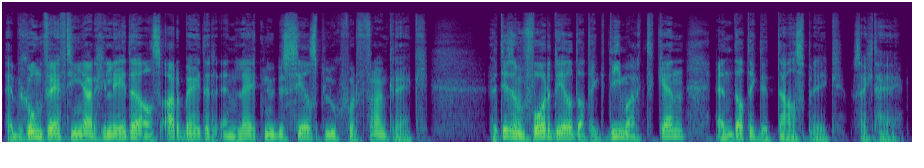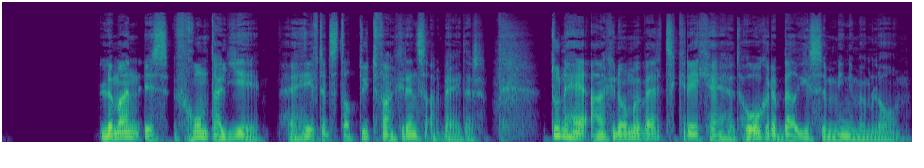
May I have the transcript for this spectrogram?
Hij begon 15 jaar geleden als arbeider en leidt nu de salesploeg voor Frankrijk. Het is een voordeel dat ik die markt ken en dat ik de taal spreek, zegt hij. Le Mans is frontalier. Hij heeft het statuut van grensarbeider. Toen hij aangenomen werd, kreeg hij het hogere Belgische minimumloon.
